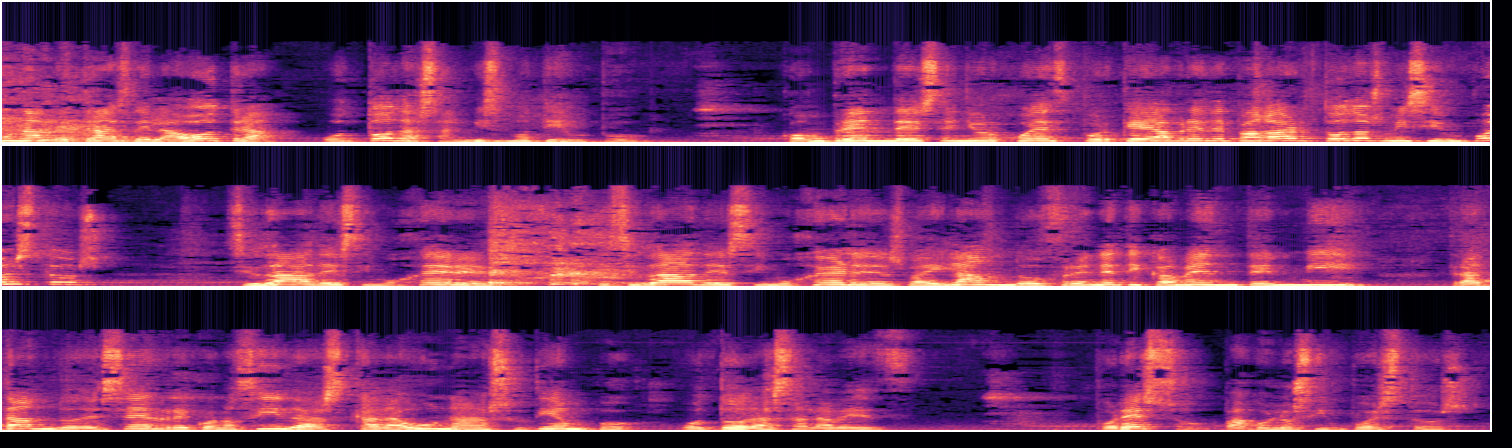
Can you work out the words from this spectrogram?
una detrás de la otra o todas al mismo tiempo. ¿Comprende, señor juez, por qué habré de pagar todos mis impuestos? Ciudades y mujeres, y ciudades y mujeres bailando frenéticamente en mí, tratando de ser reconocidas cada una a su tiempo o todas a la vez. Por eso pago los impuestos,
